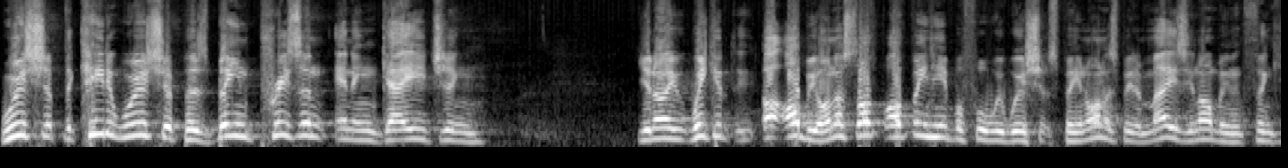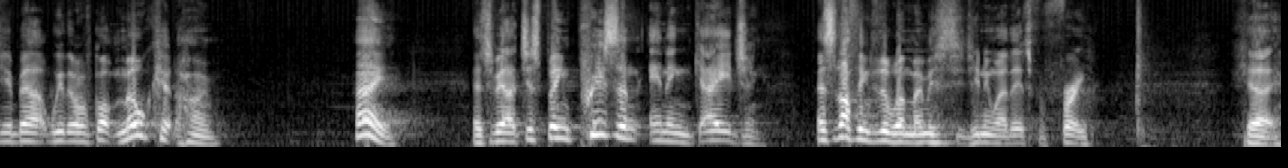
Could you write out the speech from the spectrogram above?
Worship, the key to worship is being present and engaging. You know, we could, I'll be honest, I've, I've been here before where worship's been on. It's been amazing. I've been thinking about whether I've got milk at home. Hey, it's about just being present and engaging. It's nothing to do with my message anyway, that's for free. Okay.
